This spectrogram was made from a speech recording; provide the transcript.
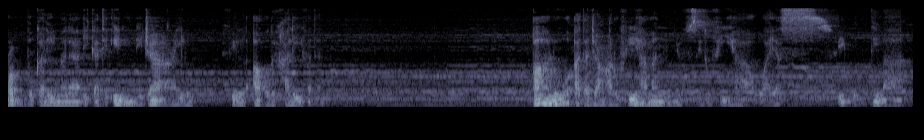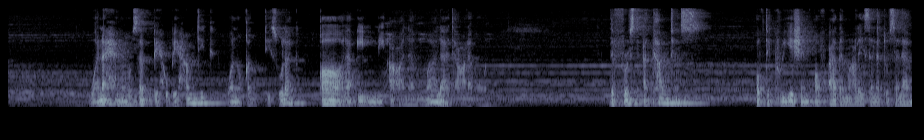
ربك للملائكة إني جاعل في الأرض خليفة قالوا أتجعل فيها من يفسد فيها ويسفك الدماء ونحن نسبح بحمدك ونقدس لك قال إني أعلم ما لا تعلمون The first accountants of the creation of Adam salam,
